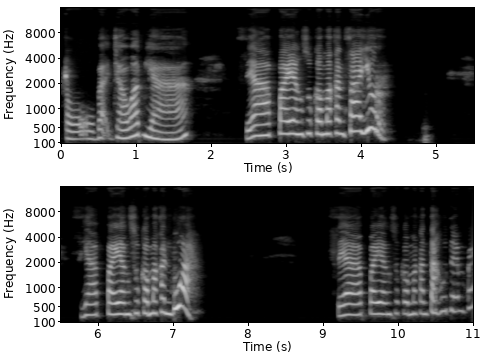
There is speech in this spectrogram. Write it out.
Coba jawab ya. Siapa yang suka makan sayur? Siapa yang suka makan buah? Siapa yang suka makan tahu tempe?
